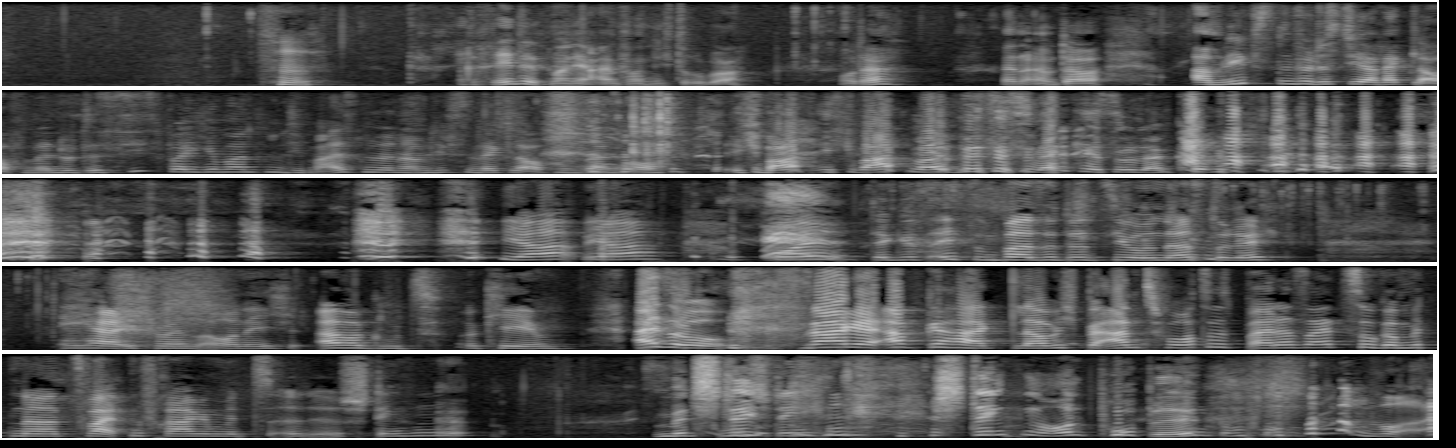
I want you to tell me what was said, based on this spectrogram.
Hm. Da redet man ja einfach nicht drüber, oder? Wenn einem da. Am liebsten würdest du ja weglaufen. Wenn du das siehst bei jemandem, die meisten würden am liebsten weglaufen und sagen, oh, ich warte ich wart mal, bis es weg ist und dann komme ich wieder. Ja, ja, voll. Da gibt es echt so ein paar Situationen, da hast du recht. Ja, ich weiß auch nicht. Aber gut, okay. Also, Frage abgehakt, glaube ich, beantwortet beiderseits. Sogar mit einer zweiten Frage mit äh, Stinken. Mit Stinken, Mit Stinken. Stinken und Popel. Boah,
